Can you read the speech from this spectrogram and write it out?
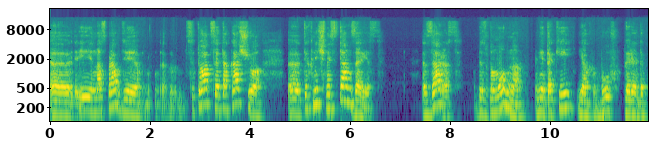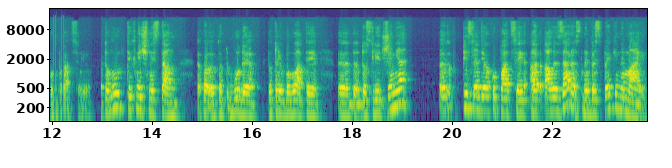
Е, І насправді е, ситуація така, що технічний стан ЗАЕС зараз, безумовно, не такий, як був перед окупацією. Тому технічний стан буде потребувати дослідження після деокупації, але зараз небезпеки немає.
